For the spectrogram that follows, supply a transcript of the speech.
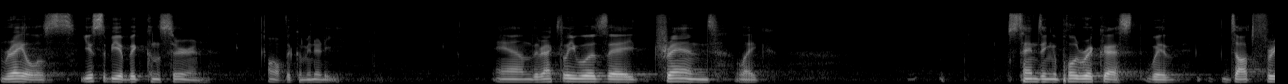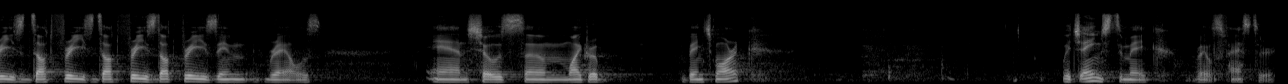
Rails used to be a big concern of the community. And there actually was a trend like sending a pull request with dot freeze, dot freeze, dot freeze, dot freeze in Rails and shows some micro benchmark which aims to make Rails faster.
